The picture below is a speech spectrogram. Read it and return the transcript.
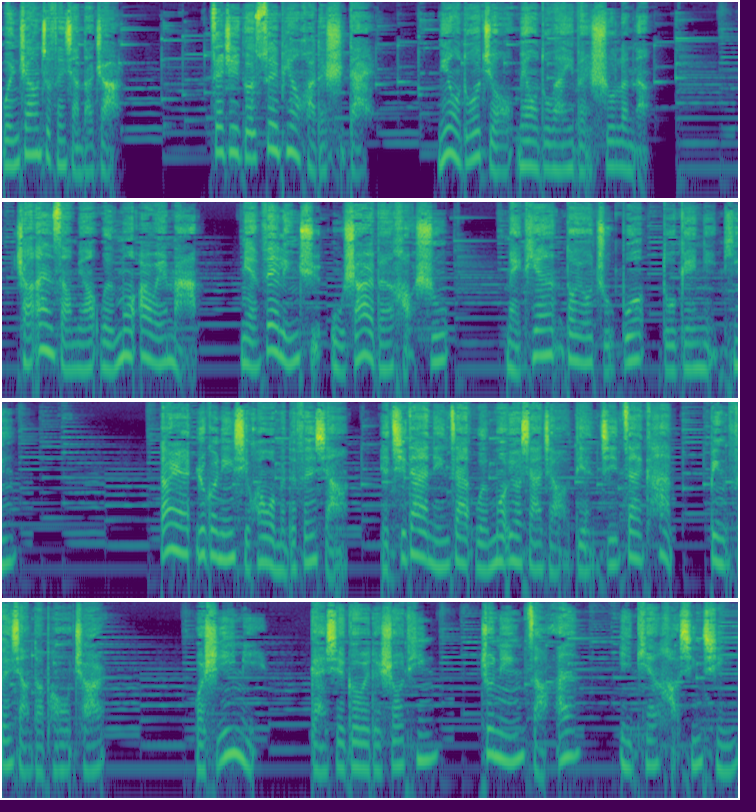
文章就分享到这儿。在这个碎片化的时代，你有多久没有读完一本书了呢？长按扫描文末二维码，免费领取五十二本好书，每天都有主播读给你听。当然，如果您喜欢我们的分享，也期待您在文末右下角点击再看，并分享到朋友圈。我是一米，感谢各位的收听，祝您早安。一天好心情。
